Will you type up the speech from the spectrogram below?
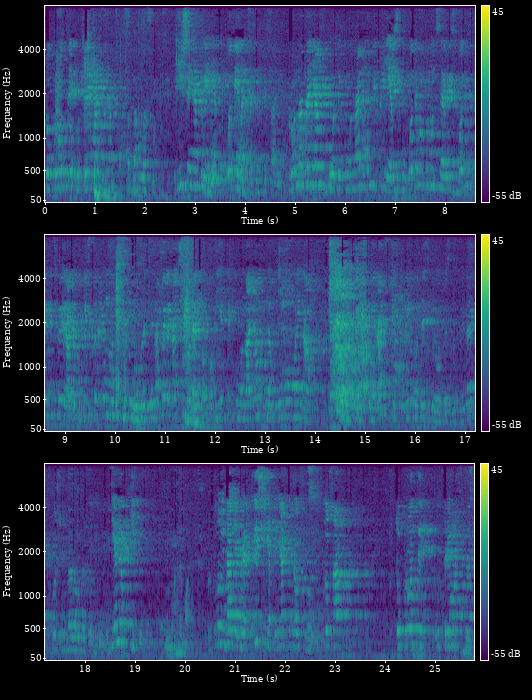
Хто проти? Утримався? Одноголосно. Рішення прийнято. Одинадцяте питання. Про надання згоди комунальному підприємству Кодима Комунсервіс Кодинської міської ради Подільського Одеської області на передачу в оренду об'єктів комунального нерухомого майна міської ради Подільського Одеської області. Доповідає також Людмила Володимирівна. Є необхідність? Немає. Пропоную даний проект рішення прийняти за основу. Хто за? Хто проти? Утримався?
